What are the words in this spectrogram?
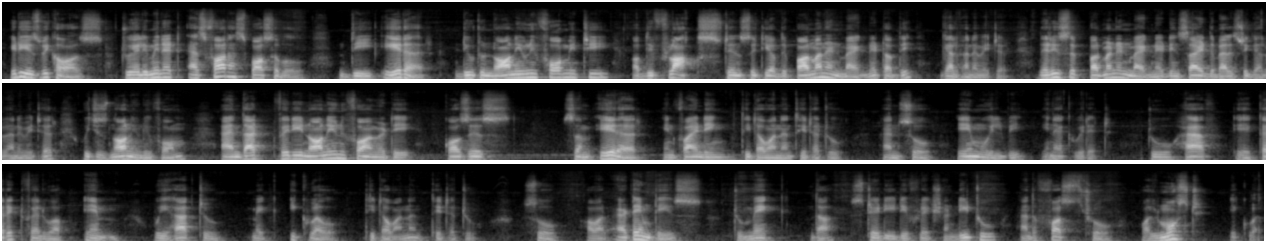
It is because to eliminate as far as possible the error due to non-uniformity of the flux density of the permanent magnet of the galvanometer. There is a permanent magnet inside the ballistic galvanometer which is non-uniform and that very non-uniformity causes some error in finding theta 1 and theta 2 and so m will be inaccurate. To have a correct value of m, we have to make equal theta 1 and theta 2. So our attempt is to make the steady deflection d2 and the first throw almost equal.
